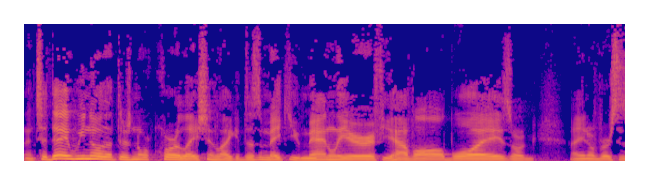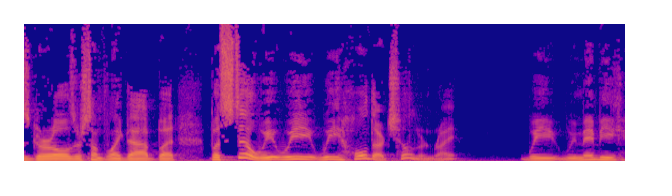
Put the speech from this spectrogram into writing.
And today we know that there's no correlation. Like it doesn't make you manlier if you have all boys or uh, you know versus girls or something like that. But but still, we we we hold our children right. We we maybe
